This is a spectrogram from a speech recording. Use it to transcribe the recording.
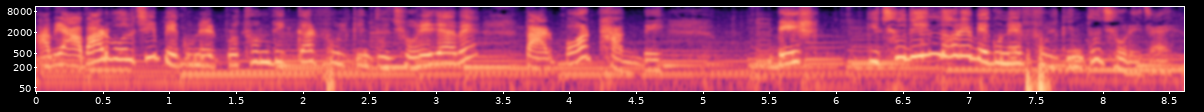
আমি আবার বলছি, বেগুনের প্রথম দিককার ফুল কিন্তু ঝরে যাবে, তারপর থাকবে। বেশ কিছুদিন ধরে বেগুনের ফুল কিন্তু ঝরে যায়।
